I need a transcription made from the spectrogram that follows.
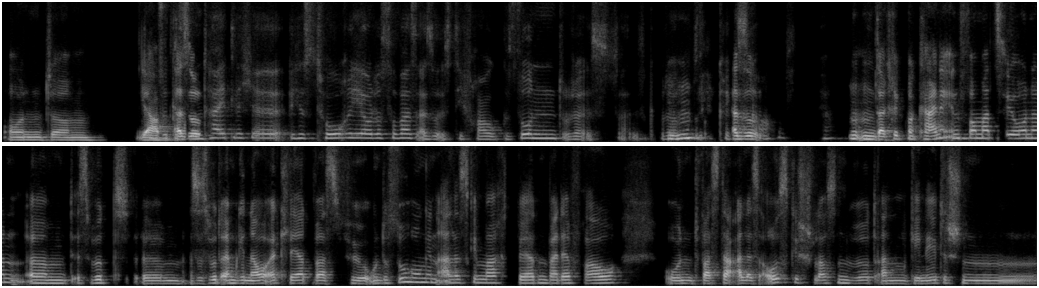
Und ähm, ja, Und so also gesundheitliche Historie oder sowas? Also ist die Frau gesund oder ist oder Mhm. kriegt Also auch was? Ja. da kriegt man keine Informationen. Ähm, es wird, ähm, also es wird einem genau erklärt, was für Untersuchungen alles gemacht werden bei der Frau und was da alles ausgeschlossen wird an genetischen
